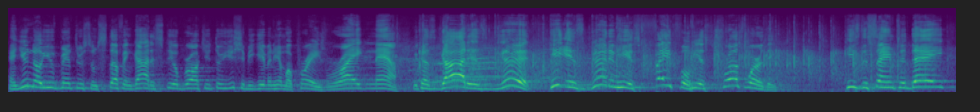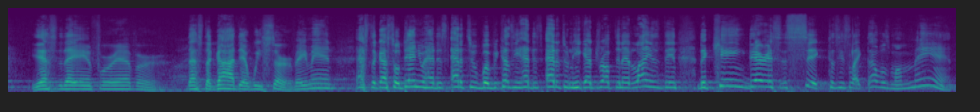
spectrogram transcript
and you know you've been through some stuff and God has still brought you through, you should be giving him a praise right now because God is good. He is good and he is faithful. He is trustworthy. He's the same today yesterday and forever. That's the God that we serve. Amen. That's the God. So Daniel had this attitude, but because he had this attitude and he got dropped in that lion's den, the king Darius is sick because he's like, that was my man.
